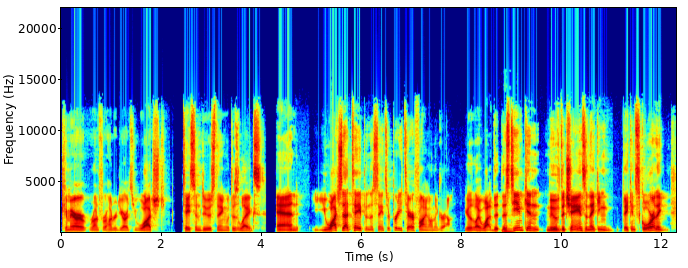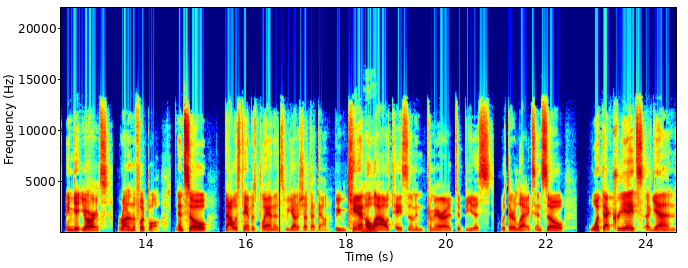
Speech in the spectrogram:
Kamara run for 100 yards. You watched Taysom do his thing with his legs. And you watch that tape, and the Saints are pretty terrifying on the ground. You're like, "What? Th- This team can move the chains, and they can they can score, and they, they can get yards running the football." And so that was Tampa's plan: is we got to shut that down. We, we can't Mhm. allow Taysom and Kamara to beat us with their legs. And so what that creates again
